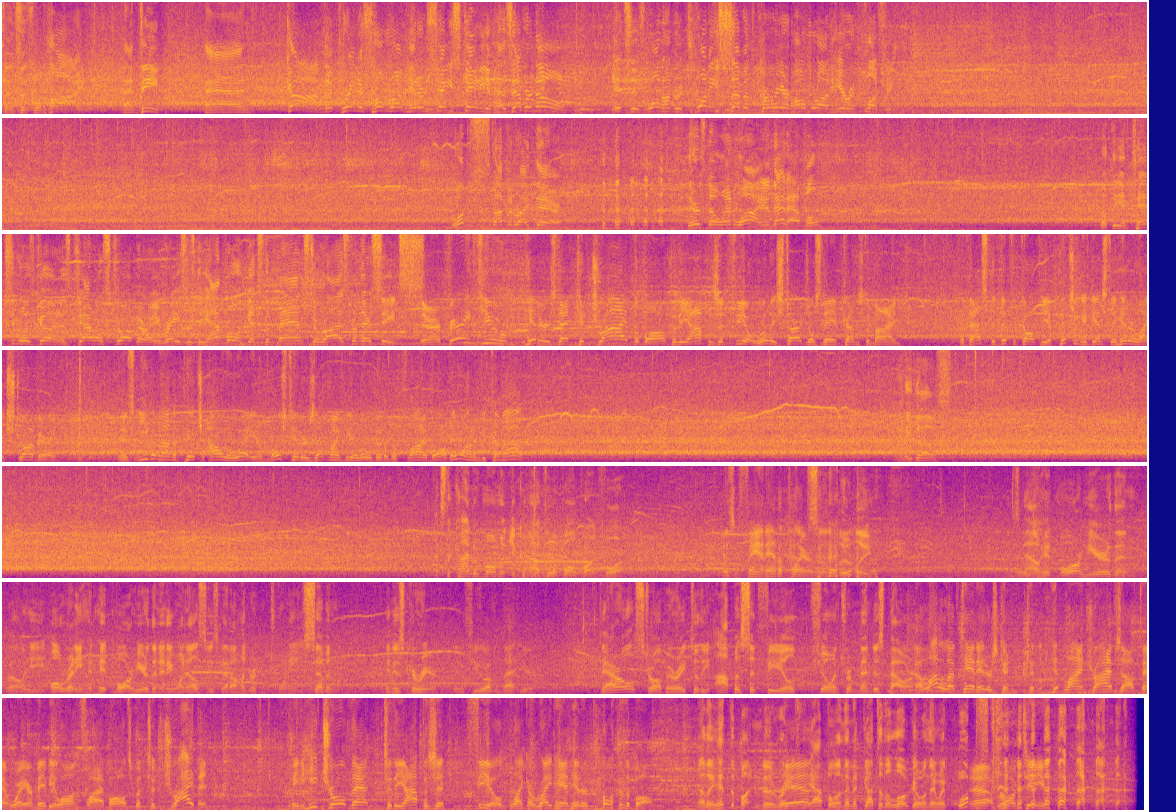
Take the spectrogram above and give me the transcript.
Sends this one high and deep and gone. The greatest home run hitter Shea Stadium has ever known. It's his 127th career home run here in Flushing. Whoops, stop it right there. There's no NY in that apple. But the intention was good as Darryl Strawberry raises the apple and gets the fans to rise from their seats. There are very few hitters that can drive the ball to the opposite field. Willie Stargell's name comes to mind. But that's the difficulty of pitching against a hitter like Strawberry. Is even on a pitch out away, you know, most hitters that might be a little bit of a fly ball. They want him to come out. And he does. That's the kind of moment you come out to a ballpark for. As a fan and a player. Absolutely. He's now hit more here than, well, he already had hit more here than anyone else. He's got 127 in his career. a few of them that year. Darryl Strawberry to the opposite field showing tremendous power. Now, a lot of left-hand hitters can, can hit line drives out that way or maybe long fly balls, but to drive it, I mean, he drove that to the opposite field like a right-hand hitter pulling the ball. Now they hit the button to raise yeah. the apple and then it got to the logo and they went whoops. Yeah, wrong team.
